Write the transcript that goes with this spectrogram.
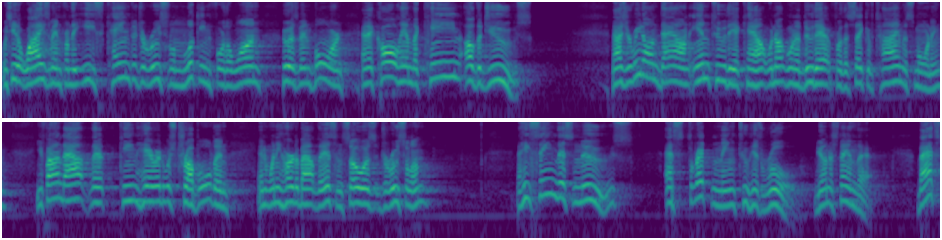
We see that wise men from the east came to Jerusalem looking for the one who has been born, and they call him the King of the Jews. Now, as you read on down into the account, we're not going to do that for the sake of time this morning. You find out that King Herod was troubled, and, and when he heard about this, and so was Jerusalem. Now, he's seen this news as threatening to his rule. Do you understand that? That's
